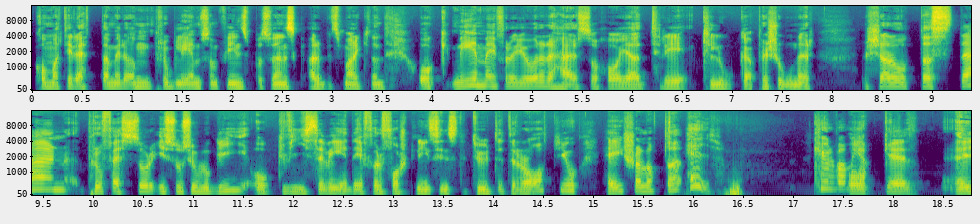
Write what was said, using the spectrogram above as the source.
komma till rätta med de problem som finns på svensk arbetsmarknad. Och med mig för att göra det här så har jag tre kloka personer. Charlotta Stern, professor i sociologi och vice VD för forskningsinstitutet Ratio. Hej Charlotta! Hej! Kul att vara med! Och, eh,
